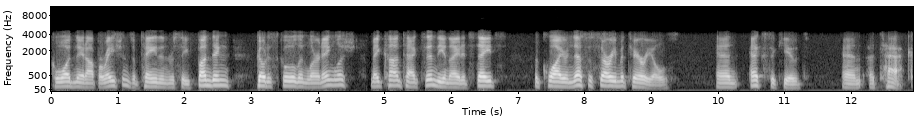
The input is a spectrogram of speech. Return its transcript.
coordinate operations, obtain and receive funding, go to school and learn English, make contacts in the United States, acquire necessary materials, and execute an attack.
